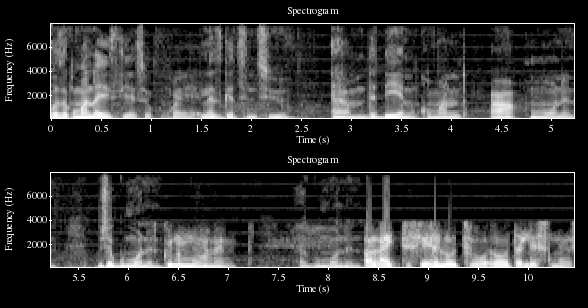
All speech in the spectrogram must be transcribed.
Course, the commander is here, so let's get into um, the day and command our morning. Bishop, good morning. Good morning. Uh, good morning. I'd like to say hello to all the listeners.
